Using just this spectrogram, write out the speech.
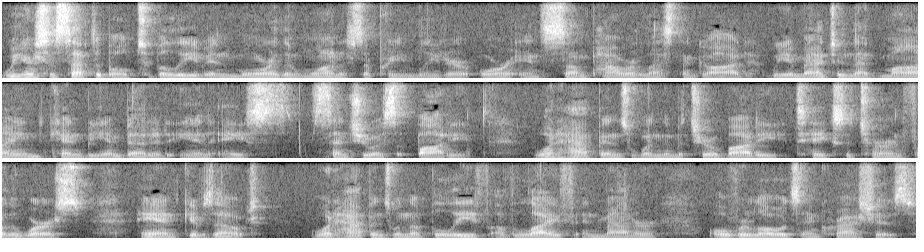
We are susceptible to believe in more than one supreme leader or in some power less than God. We imagine that mind can be embedded in a sensuous body. What happens when the material body takes a turn for the worse and gives out? What happens when the belief of life in matter overloads and crashes?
